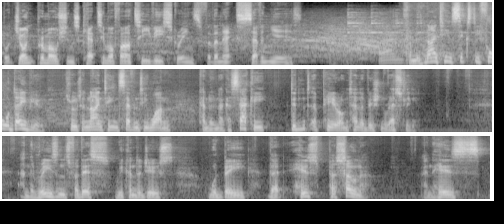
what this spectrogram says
but joint promotions kept him off our TV screens for the next seven years. From his 1964 debut through to 1971, Kendo Nagasaki didn't appear on television wrestling. And the reasons for this, we can deduce, would be that his persona and his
